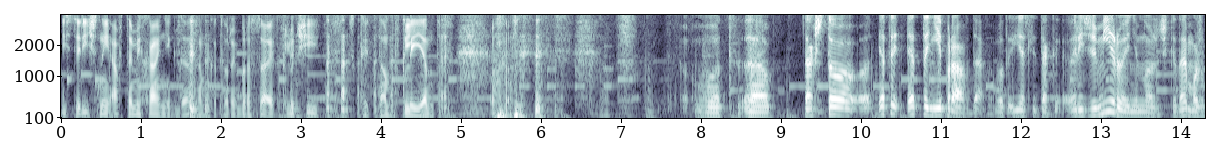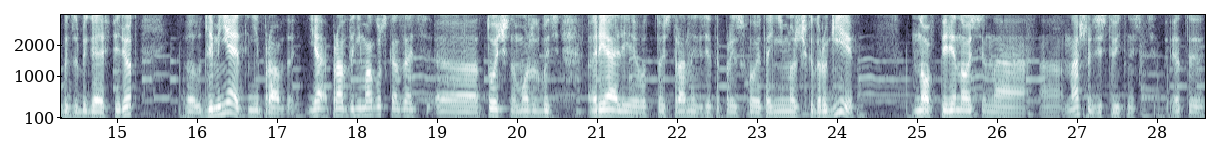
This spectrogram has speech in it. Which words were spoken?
истеричный автомеханик, да, там, который бросает ключи, так сказать, там в клиентов. Вот. э, Так что это, это неправда. Вот если так резюмируя немножечко, да, может быть, забегая вперед, э, для меня это неправда. Я, правда, не могу сказать э, точно, может быть, реалии вот той страны, где это происходит, они немножечко другие, но в переносе на э, нашу действительность эта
